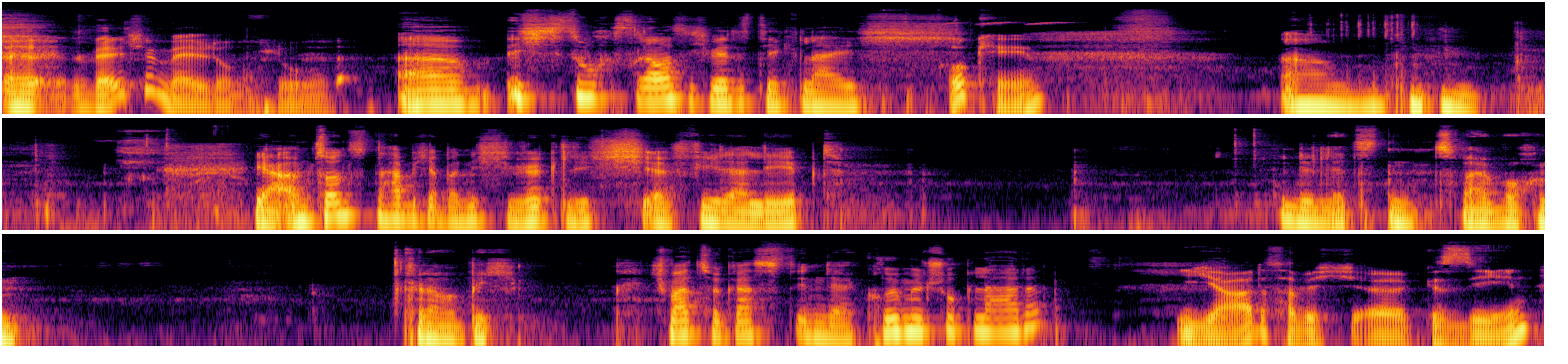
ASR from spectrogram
Äh, welche Meldung, Flo? Ähm, ich suche es raus, ich werde es dir gleich. Okay. Ähm, ja, ansonsten habe ich aber nicht wirklich äh, viel erlebt. In den letzten zwei Wochen. Glaube ich. Ich war zu Gast in der Krümelschublade. Ja, das habe ich äh, gesehen.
